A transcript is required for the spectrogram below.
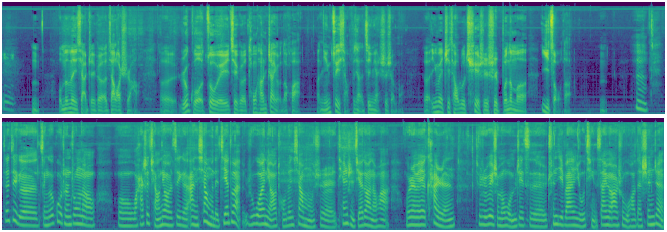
嗯嗯，我们问一下这个贾老师哈，呃，如果作为这个同行战友的话，您最想分享的经验是什么？呃，因为这条路确实是不那么易走的。嗯嗯，在这个整个过程中呢，呃，我还是强调这个按项目的阶段，如果你要投的项目是天使阶段的话，我认为看人。就是为什么我们这次春季班有请三月二十五号在深圳，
